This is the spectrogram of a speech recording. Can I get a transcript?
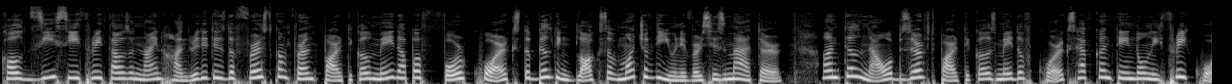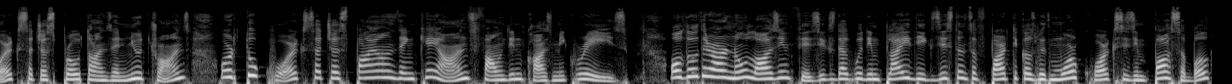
Called ZC3900, it is the first confirmed particle made up of four quarks, the building blocks of much of the universe's matter. Until now, observed particles made of quarks have contained only three quarks, such as protons and neutrons, or two quarks, such as pions and kaons, found in cosmic rays. Although there are no laws in physics that would imply the existence of particles with more quarks is impossible,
